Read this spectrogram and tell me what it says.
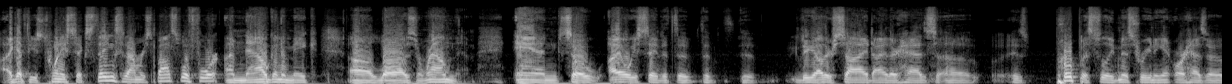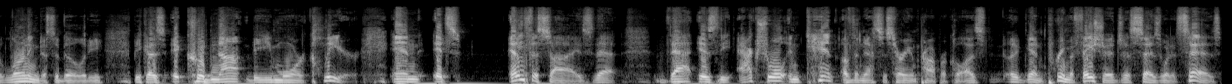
I get these 26 things that I'm responsible for. I'm now going to make uh, laws around them. And so I always say that the, the, the the other side either has uh, is purposefully misreading it or has a learning disability because it could not be more clear. And it's emphasize that that is the actual intent of the necessary and proper clause. Again, prima facie, just says what it says.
